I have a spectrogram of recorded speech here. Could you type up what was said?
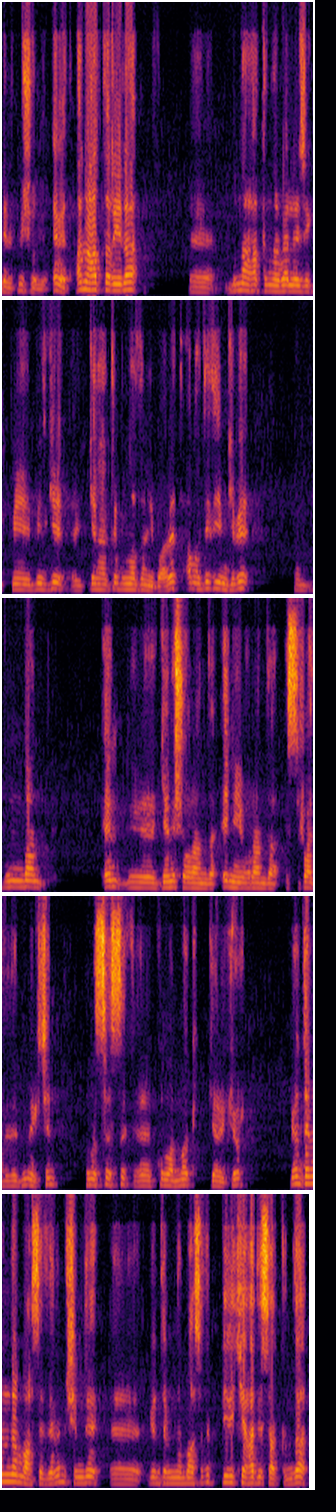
belirtmiş oluyor. Evet ana hatlarıyla e, bunlar hakkında verilecek bir bilgi e, genellikle bunlardan ibaret. Ama dediğim gibi bundan en e, geniş oranda, en iyi oranda istifade edebilmek için bunu sık sık e, kullanmak gerekiyor. Yönteminden bahsedelim. Şimdi e, yönteminden bahsedip bir iki hadis hakkında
